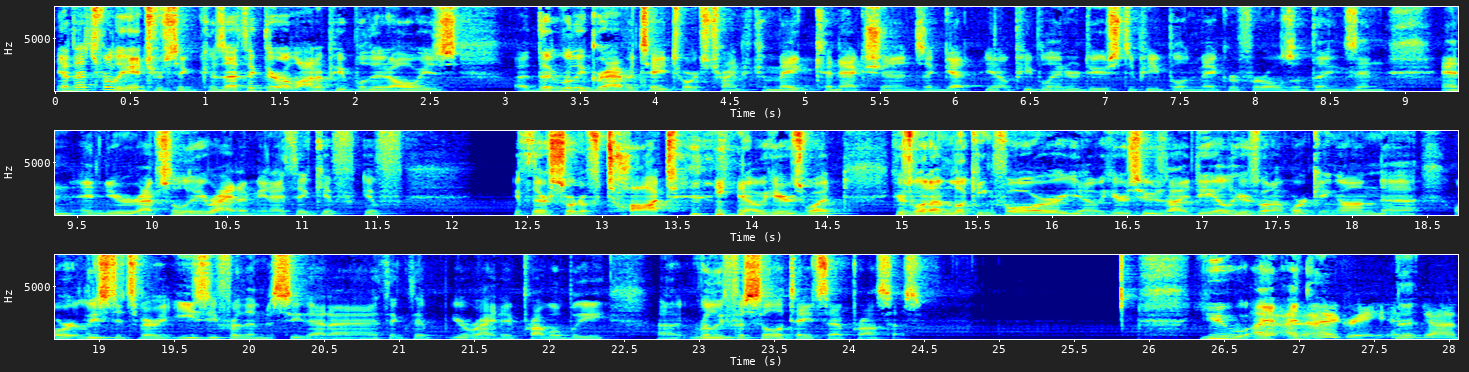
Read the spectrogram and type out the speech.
Yeah, that's really interesting because I think there are a lot of people that always uh, that really gravitate towards trying to make connections and get you know people introduced to people and make referrals and things. And and and you're absolutely right. I mean, I think if if if they're sort of taught, you know, here's what here's what I'm looking for, you know, here's who's ideal, here's what I'm working on, uh, or at least it's very easy for them to see that. I, I think that you're right. It probably uh, really facilitates that process. You, I, I, I agree, and. Uh,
